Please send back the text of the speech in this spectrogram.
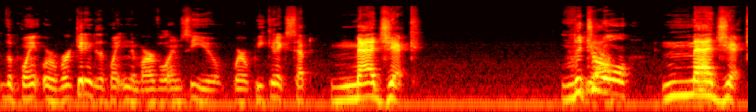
the point where we're getting to the point in the Marvel MCU where we can accept magic. Literal magic.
